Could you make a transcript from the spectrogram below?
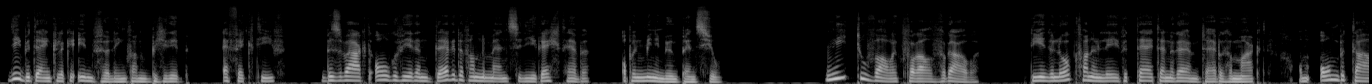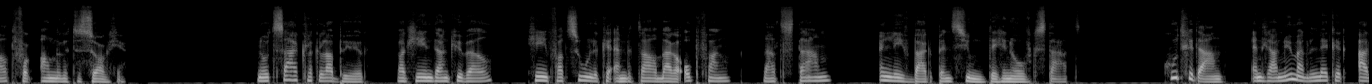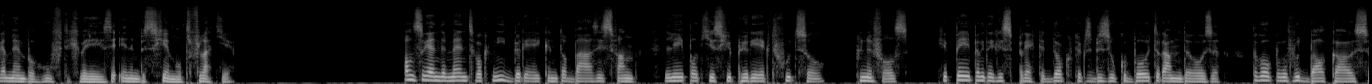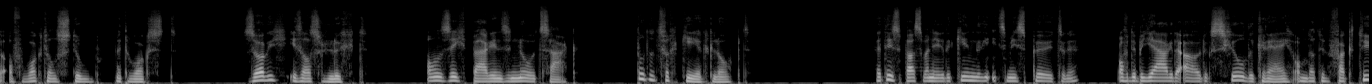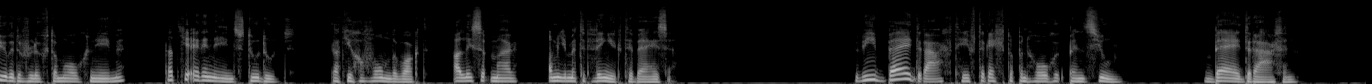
Die bedenkelijke invulling van het begrip effectief bezwaart ongeveer een derde van de mensen die recht hebben op een minimumpensioen. Niet toevallig vooral vrouwen, die in de loop van hun leven tijd en ruimte hebben gemaakt om onbetaald voor anderen te zorgen. Noodzakelijk labeur, waar geen dankjewel, geen fatsoenlijke en betaalbare opvang, laat staan een leefbaar pensioen tegenover staat. Goed gedaan en ga nu maar lekker arm en behoeftig wezen in een beschimmeld flatje. Ons rendement wordt niet berekend op basis van lepeltjes gepureerd voedsel, knuffels gepeperde gesprekken, doktersbezoeken, boterhamdozen, propere voetbalkousen of wortelstoep met worst. Zorg is als lucht, onzichtbaar in zijn noodzaak, tot het verkeerd loopt. Het is pas wanneer de kinderen iets mispeuteren of de bejaarde ouders schulden krijgen omdat hun facturen de vlucht omhoog nemen, dat je er ineens toe doet, dat je gevonden wordt, al is het maar om je met de vinger te wijzen. Wie bijdraagt, heeft recht op een hoger pensioen. Bijdragen.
